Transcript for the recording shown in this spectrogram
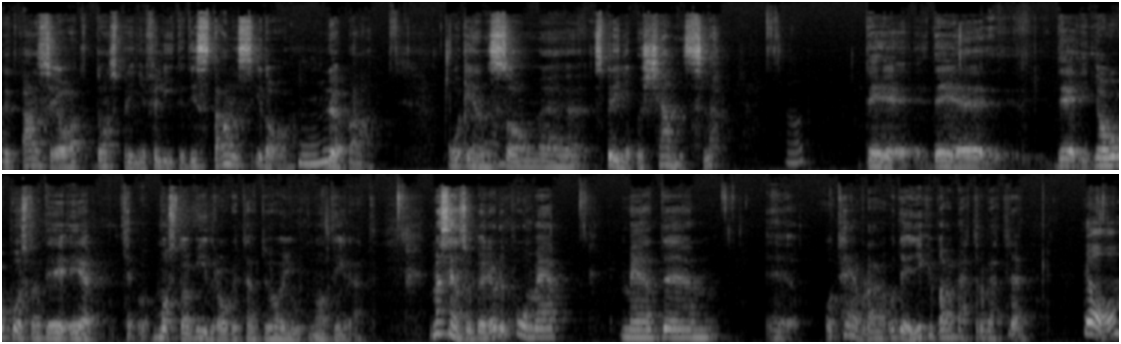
Det anser jag att de springer för lite distans idag, Mm. löparna. Och en som eh, springer på känsla. Ja. Det, det, det, jag vågar påstå att det är, måste ha bidragit till att du har gjort någonting rätt. Men sen så började du på med, med eh, eh, att tävla och det gick ju bara bättre och bättre. Ja,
